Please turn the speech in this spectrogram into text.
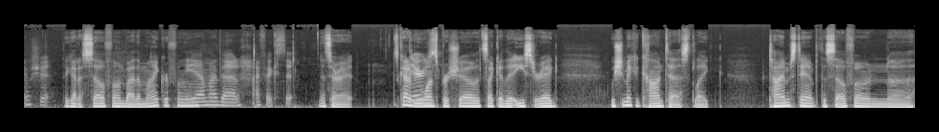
Oh shit. They got a cell phone by the microphone. Yeah, my bad. I fixed it. That's all right. It's got to be once per show. It's like a, the Easter egg. We should make a contest, like timestamp the cell phone uh,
